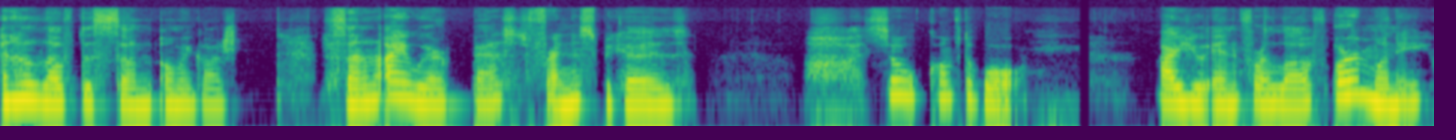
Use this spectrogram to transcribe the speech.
and i love the sun oh my gosh. The sun and i we are best friends because oh, it's so comfortable. Are you in for love or money?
